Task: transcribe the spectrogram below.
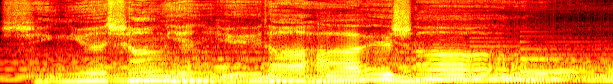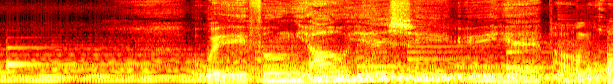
星月相沿于大海上，风摇曳，细雨也彷徨，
